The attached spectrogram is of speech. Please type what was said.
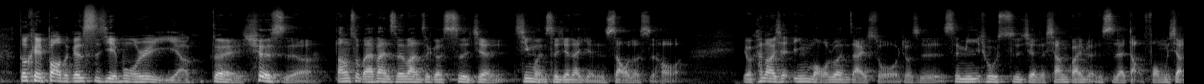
都可以报的跟世界末日一样。对，确实啊，当初白饭吃饭这个事件新闻事件在延烧的时候啊，有看到一些阴谋论在说，就是是 Me Too 事件的相关人士在导风向，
